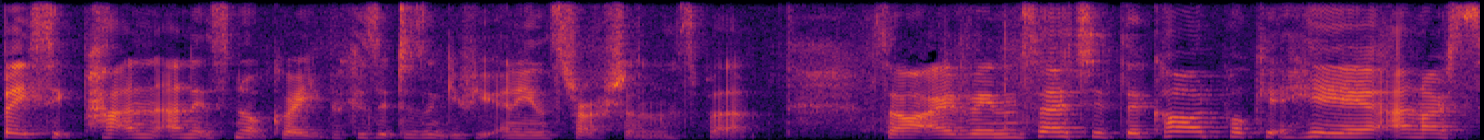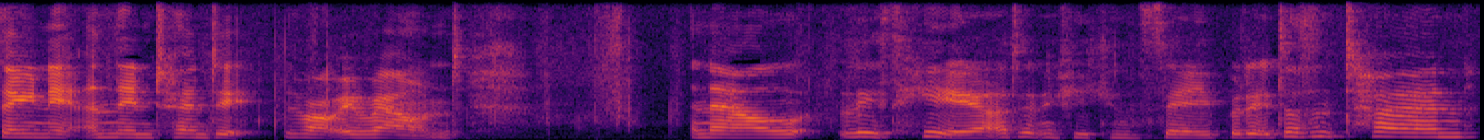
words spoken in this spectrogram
basic pattern and it's not great because it doesn't give you any instructions, but so I've inserted the card pocket here and I've sewn it and then turned it the right way around. Now this here, I don't know if you can see, but it doesn't turn,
